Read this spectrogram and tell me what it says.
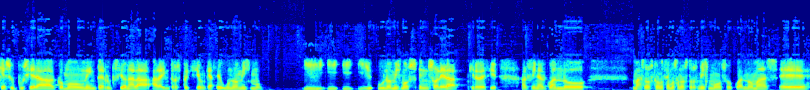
que supusiera como una interrupción a la, a la introspección que hace uno mismo y, y, uno mismo en soledad, quiero decir. Al final, cuando más nos conocemos a nosotros mismos o cuando más eh,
